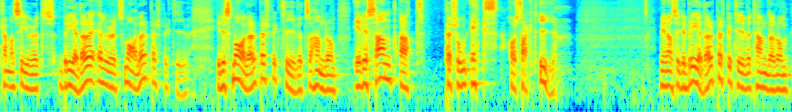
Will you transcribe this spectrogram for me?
kan man se ur ett bredare eller ur ett smalare perspektiv. I det smalare perspektivet så handlar det om, är det sant att person X har sagt Y? Medan i det bredare perspektivet handlar det om,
